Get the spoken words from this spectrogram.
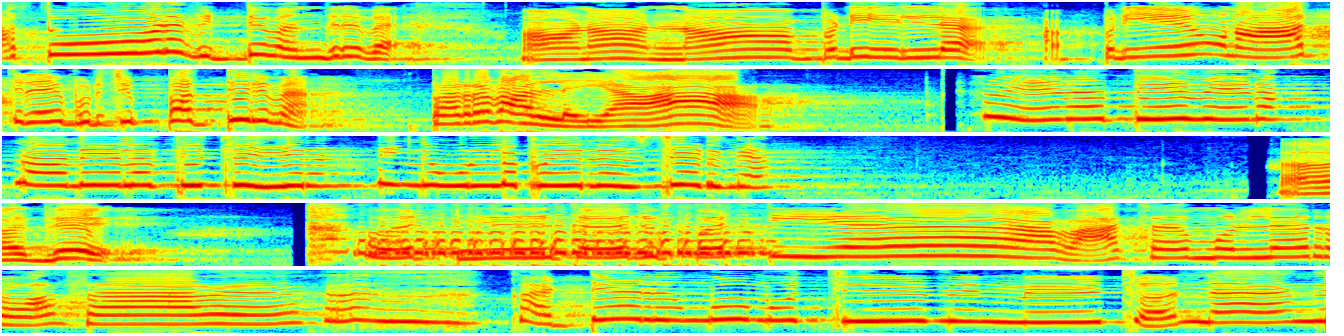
ஆத்தோட விட்டு வந்துருவேன் ஆனா நான் அப்படி இல்லை. அப்படியே உன்னை ஆத்திலே பிடிச்சி பத்திருவேன். பரவாயில்லையா? வேணாத்தே வேணாம். நானே எல்லாத்தையும் செய்யறேன். நீங்க உள்ள போய் ரெஸ்ட் எடுங்க. அது. கருப்பட்டிய? வாசமுள்ள ரோசாவ. கட்டெரும்பு முச்சு தின்னு சொன்னாங்க.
